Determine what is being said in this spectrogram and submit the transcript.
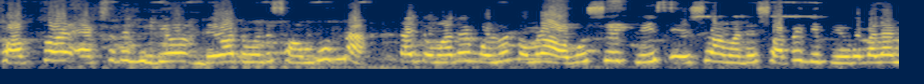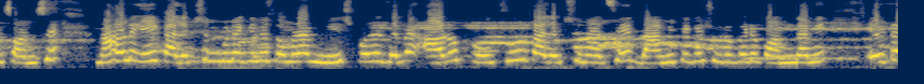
সব তো আর একসাথে ভিডিও দেওয়া তোমাদের সম্ভব না? তাই তোমাদের বলব, তোমরা অবশ্যই প্লিজ এসো আমাদের শপে দি প্রিয়গোপাল অ্যান্ড সনসে না হলে এই কালেকশনগুলো কিন্তু তোমরা মিস করে দেবে। আরও প্রচুর কালেকশন আছে, দামি থেকে শুরু করে কম দামি। এটা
